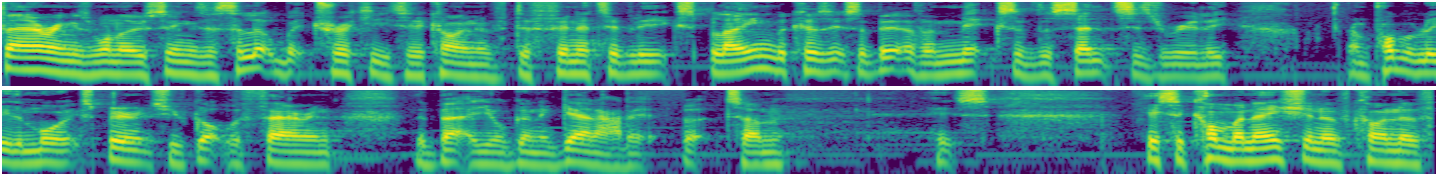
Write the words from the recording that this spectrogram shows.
Fairing is one of those things that's a little bit tricky to kind of definitively explain because it's a bit of a mix of the senses really. And probably the more experience you've got with fairing the better you're going to get at it. But um, it's it's a combination of kind of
